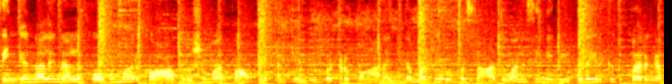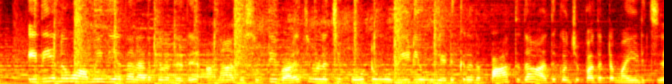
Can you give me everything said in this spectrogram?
சிங்கம்னாலே நல்ல கோபமா இருக்கும் ஆக்ரோஷமாக இருக்கும். அப்படித்தான் கேள்விப்பட்டிருப்போம். ஆனா இந்த மாதிரி ரொம்ப சாதுவான சிங்கங்கள் கூட இருக்குது பாருங்க. இது என்னவோ அமைதியா தான் நடந்து வந்தது. ஆனா அதை சுத்தி வளைச்சு வளைச்சு ஃபோட்டோவும் வீடியோவும் எடுக்கிறத பார்த்து தான் அது கொஞ்சம் பதட்டமாயிடுச்சு.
